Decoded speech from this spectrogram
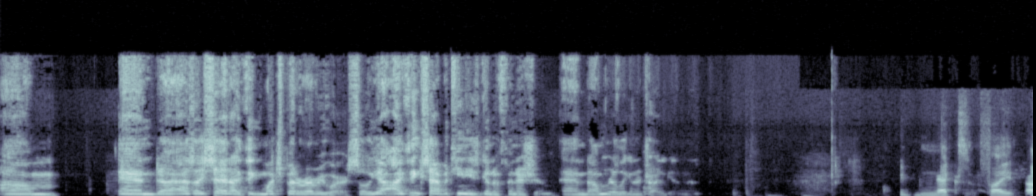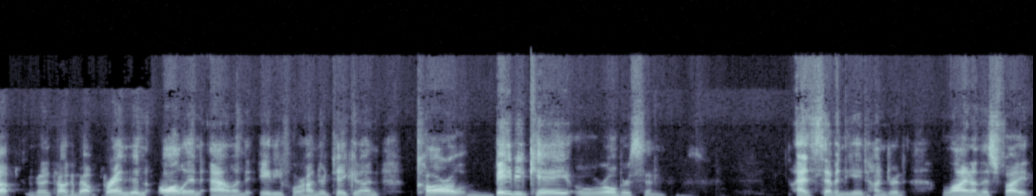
Um, and uh, as I said, I think much better everywhere. So yeah, I think Sabatini is going to finish him, and I'm really going to try to get him in. Next fight up, we're going to talk about Brandon All In Allen at 8,400 taking on Karl Baby K Roberson at 7,800. Line on this fight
